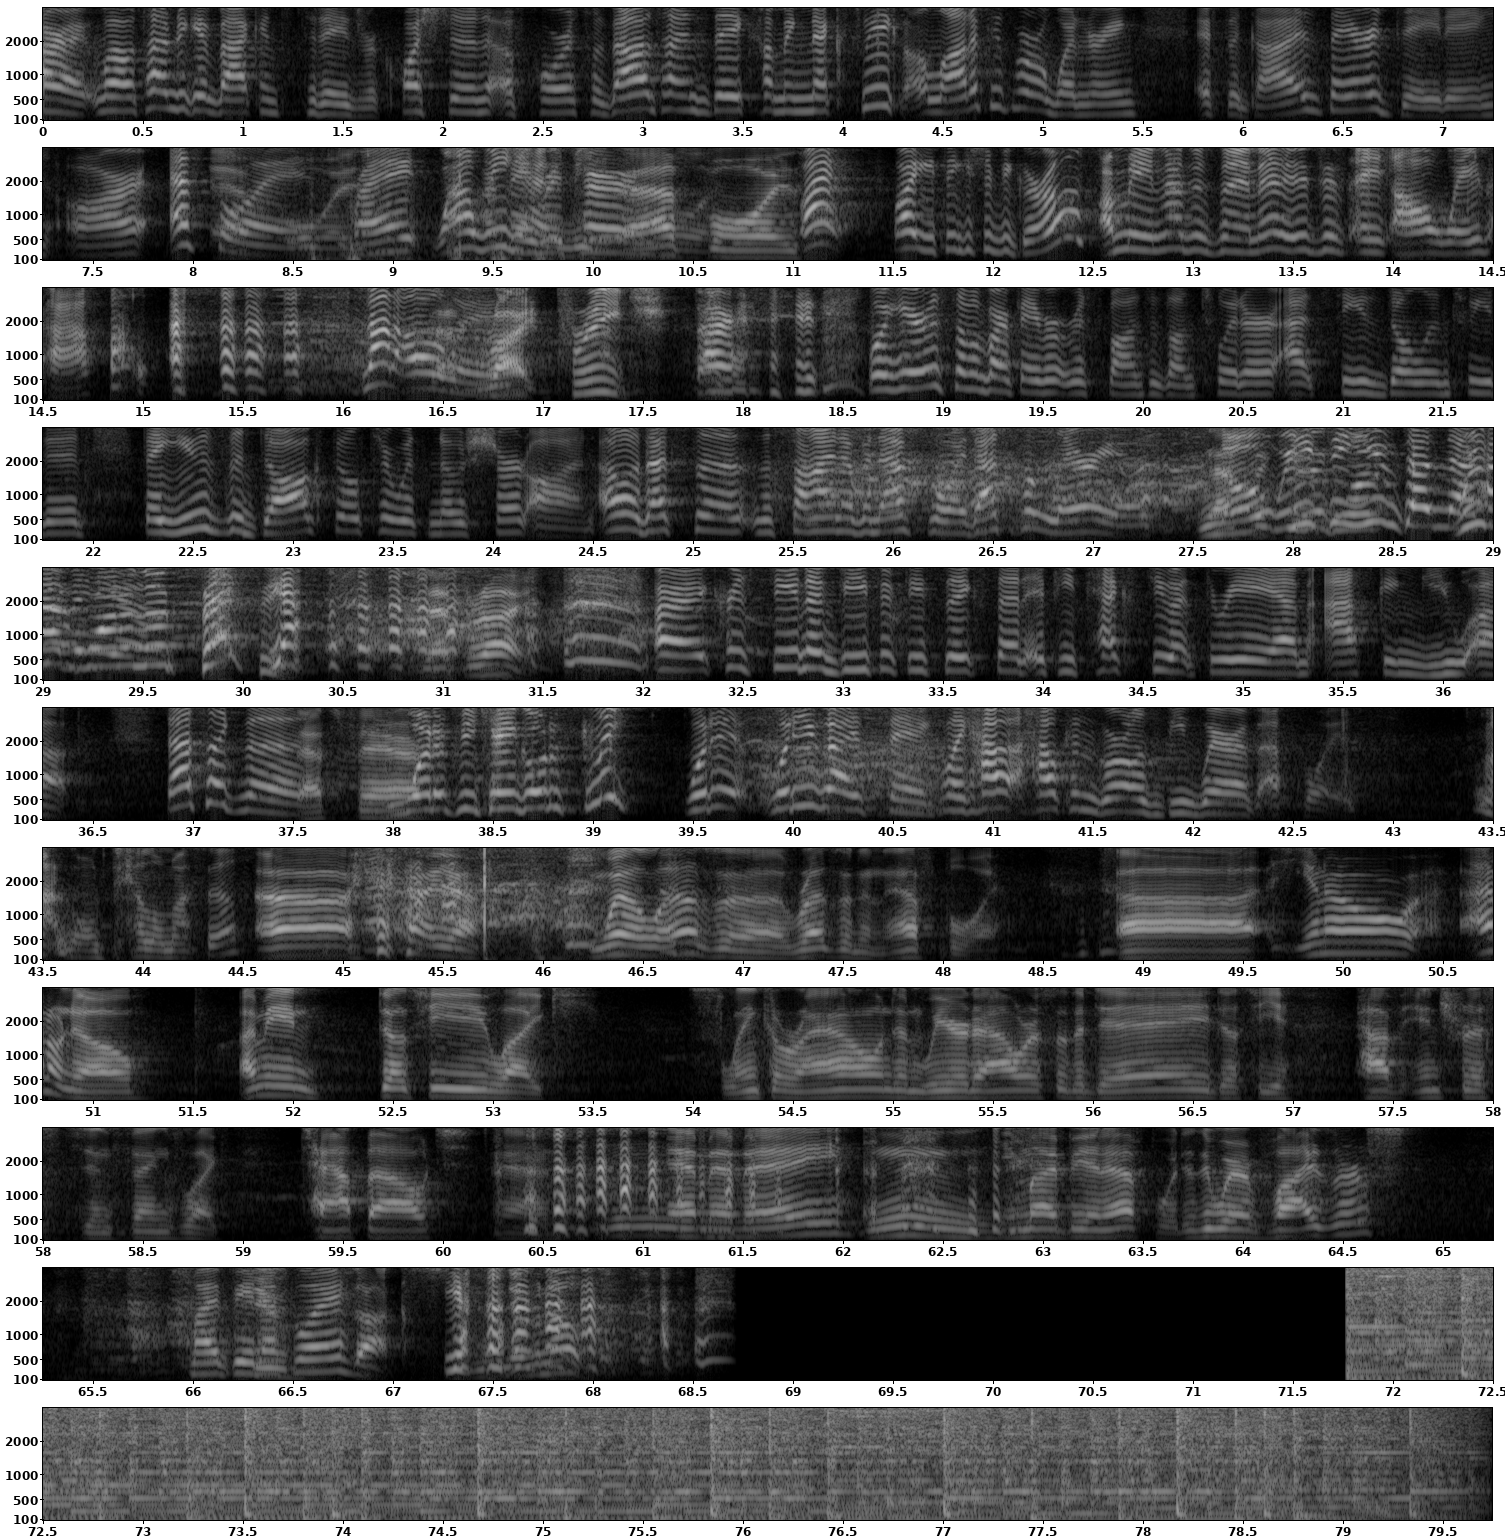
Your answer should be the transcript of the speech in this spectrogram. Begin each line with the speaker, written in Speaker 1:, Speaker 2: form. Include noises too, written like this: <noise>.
Speaker 1: All right, well, time to get back into today's question. Of course, with Valentine's Day coming next week, a lot of people are wondering if the guys they are dating are F-boys,
Speaker 2: F-boys.
Speaker 1: right?
Speaker 3: Wow, we
Speaker 1: My
Speaker 3: gotta
Speaker 1: favorite
Speaker 3: be
Speaker 1: term.
Speaker 3: F-
Speaker 2: F boys.
Speaker 1: Why? Why, you think it should be girls?
Speaker 3: I mean, not just saying that, it just ain't always our fault. <laughs>
Speaker 1: Not always.
Speaker 2: That's right. Preach.
Speaker 1: All right. <laughs> Well, here are some of our favorite responses on Twitter. At C's Dolan tweeted, "They use the dog filter with no shirt on. Oh, that's the the sign of an F boy. That's hilarious.
Speaker 3: no,
Speaker 2: a
Speaker 3: we
Speaker 2: good-
Speaker 3: just want,
Speaker 1: you've done that,
Speaker 3: We just
Speaker 1: haven't
Speaker 3: want to look sexy.
Speaker 1: Yeah. <laughs>
Speaker 2: That's right.
Speaker 1: All right. Christina B56 said, if he texts you at 3 a.m. asking you up, that's like the.
Speaker 2: That's fair.
Speaker 3: What if he can't go to sleep?
Speaker 1: What? Do, what do you guys think? Like, how how can girls beware of F boys?
Speaker 3: I'm not gonna tell him myself.
Speaker 2: Uh, <laughs> yeah. Well, as a resident F boy, uh, you know, I don't know. I mean, does he like slink around in weird hours of the day? Does he have interests in things like tap out and <laughs> MMA? He might be an F boy. Does he wear visors?
Speaker 1: Might be an
Speaker 2: Dude
Speaker 1: F boy.
Speaker 2: sucks.
Speaker 1: Yeah.
Speaker 3: You never know. <laughs>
